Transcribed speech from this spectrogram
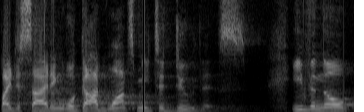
by deciding, well, God wants me to do this, even though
